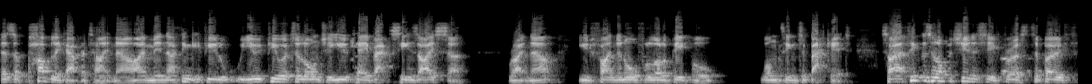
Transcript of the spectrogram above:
there's a public appetite now. I mean, I think if you, you if you were to launch a UK vaccines ISA right now, you'd find an awful lot of people wanting to back it. So I think there's an opportunity for us to both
